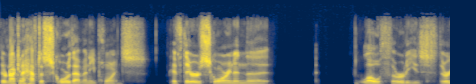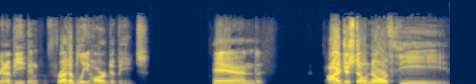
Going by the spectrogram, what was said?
they're not going to have to score that many points. If they're scoring in the low 30s, they're going to be incredibly hard to beat. And I just don't know if the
